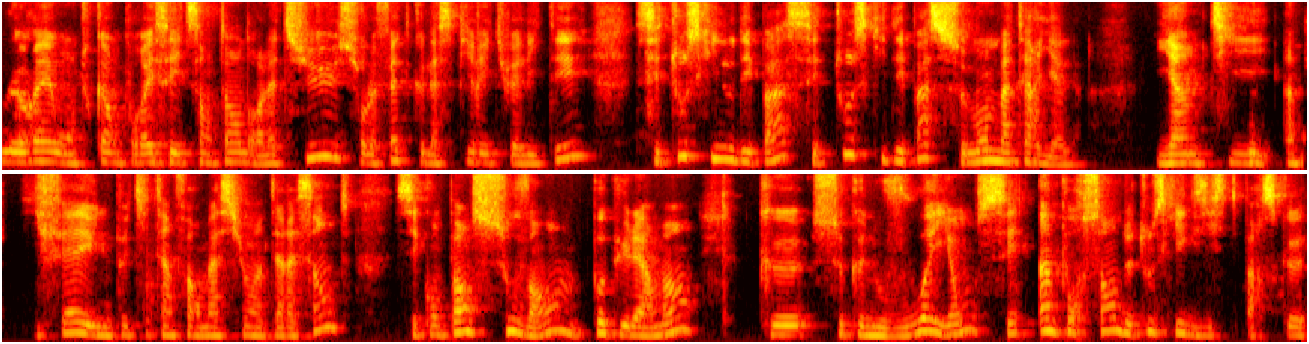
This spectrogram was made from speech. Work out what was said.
ou en tout cas on pourrait essayer de s'entendre là-dessus, sur le fait que la spiritualité, c'est tout ce qui nous dépasse, c'est tout ce qui dépasse ce monde matériel. Il y a un petit, fait, une petite information intéressante, c'est qu'on pense souvent, populairement, que ce que nous voyons, c'est 1% de tout ce qui existe, parce que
